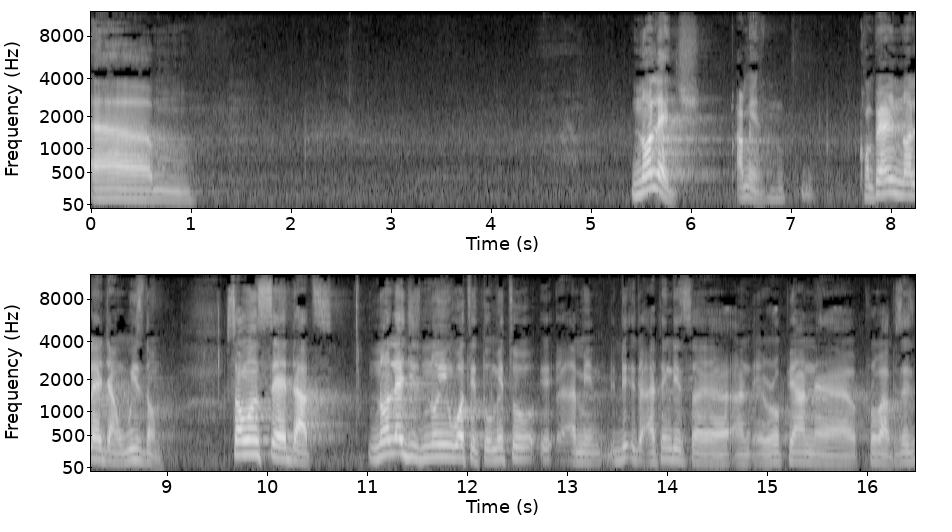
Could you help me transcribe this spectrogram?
Um, knowledge. I mean, comparing knowledge and wisdom. Someone said that knowledge is knowing what a tomato, I mean, I think this is uh, an European uh, proverb. It says,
